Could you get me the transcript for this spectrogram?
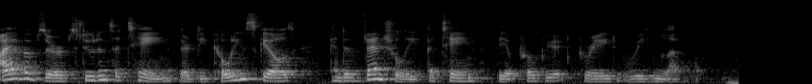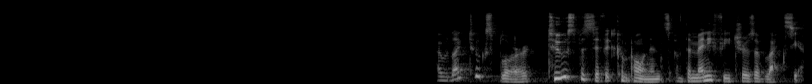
I have observed students attain their decoding skills and eventually attain the appropriate grade reading level. I would like to explore two specific components of the many features of Lexia.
